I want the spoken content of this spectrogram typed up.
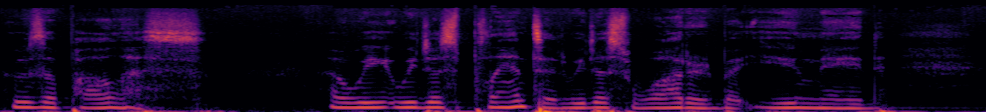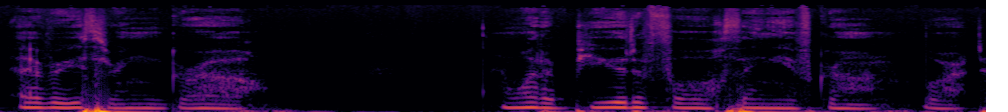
Who's Apollos?" Uh, we we just planted, we just watered, but you made everything grow. And what a beautiful thing you've grown, Lord.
